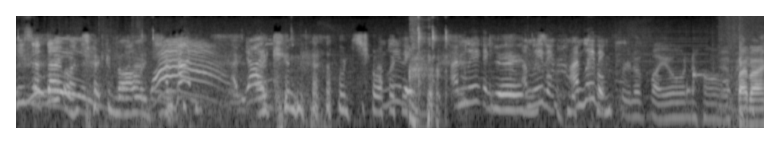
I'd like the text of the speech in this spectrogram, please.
He's the third one. of technology. I'm done. I'm I can now I'm leaving. I'm leaving. gangs I'm leaving. from I'm the leaving. comfort of my own home. Bye bye.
